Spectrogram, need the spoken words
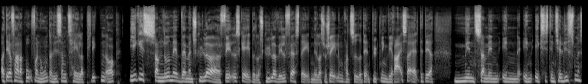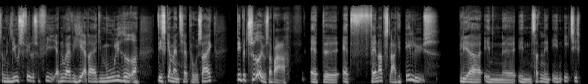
og derfor er der brug for nogen, der ligesom taler pligten op. Ikke som noget med, hvad man skylder fællesskabet, eller skylder velfærdsstaten, eller Socialdemokratiet, og den bygning, vi rejser, alt det der, men som en, en, en eksistentialisme, som en livsfilosofi, at nu er vi her, der er de muligheder, okay. det skal man tage på sig. Ikke? Det betyder jo så bare, at, øh, at fanopslag i det lys bliver en, øh, en, sådan en, en etisk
